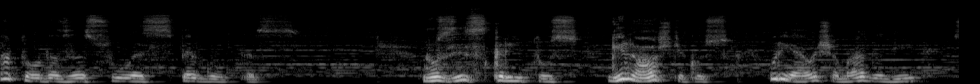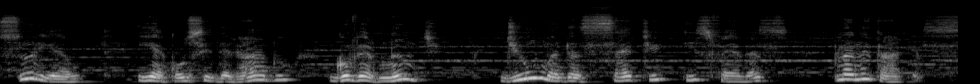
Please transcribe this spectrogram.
a todas as suas perguntas. Nos escritos gnósticos, Uriel é chamado de Suriel e é considerado governante de uma das sete esferas planetárias.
